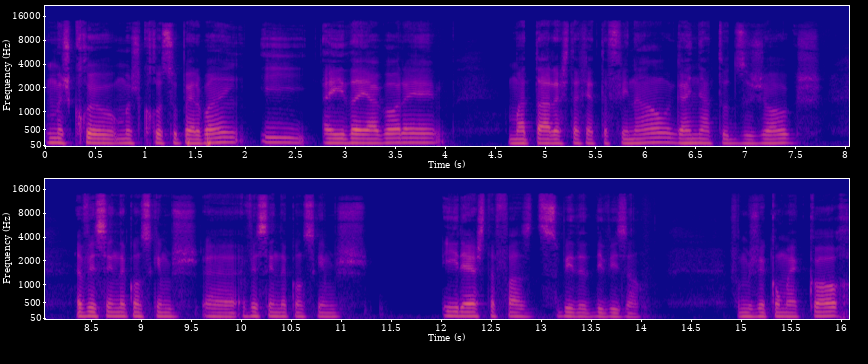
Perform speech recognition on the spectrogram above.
mas correu, mas correu super bem e a ideia agora é matar esta reta final, ganhar todos os jogos, a ver se ainda conseguimos, uh, a ver se ainda conseguimos ir a esta fase de subida de divisão. Vamos ver como é que corre.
